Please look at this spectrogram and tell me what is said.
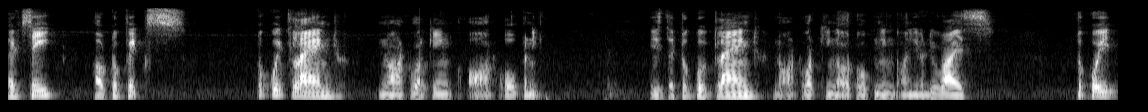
let's see how to fix Tukui client not working or opening. Is the Tukui client not working or opening on your device? Tukui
